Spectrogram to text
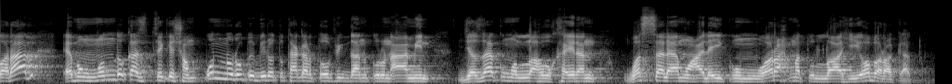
করার এবং মন্দ কাজ থেকে সম্পূর্ণরূপে বিরত থাকার তৌফিক দান করুন। আমিন। জাজাকুমুল্লাহ খাইরান ওয়াসালামু আলাইকুম ওরহমতুল্লাহি ওবরাকাতু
